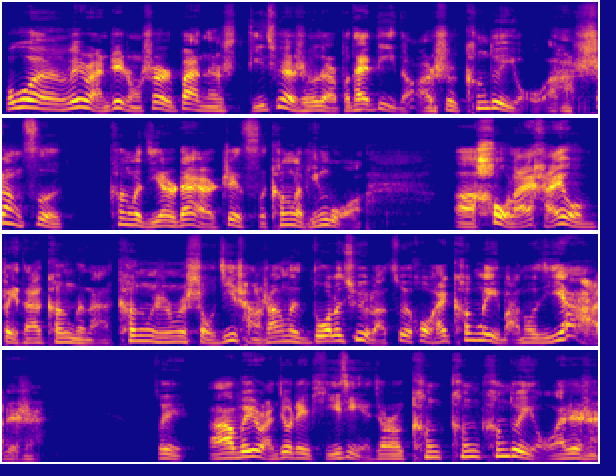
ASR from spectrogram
不过微软这种事儿办的的确是有点不太地道，而是坑队友啊！上次坑了吉尔戴尔，这次坑了苹果，啊，后来还有被他坑的呢，坑什么手机厂商的多了去了，最后还坑了一把诺基亚，这是。所以啊，微软就这脾气，就是坑坑坑队友啊！这是。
